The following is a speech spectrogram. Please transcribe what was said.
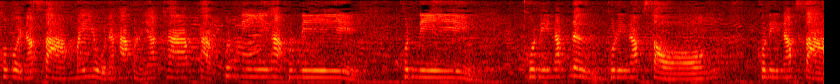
คุณหมวยนับสามไม่อยู่นะคะ ขออนุญาตครับค่ะ คุณนีค่ะ คุณนี คุณนี คุณนีนับหนึ่ง คุณนีนับสอง คุณนีนับสา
